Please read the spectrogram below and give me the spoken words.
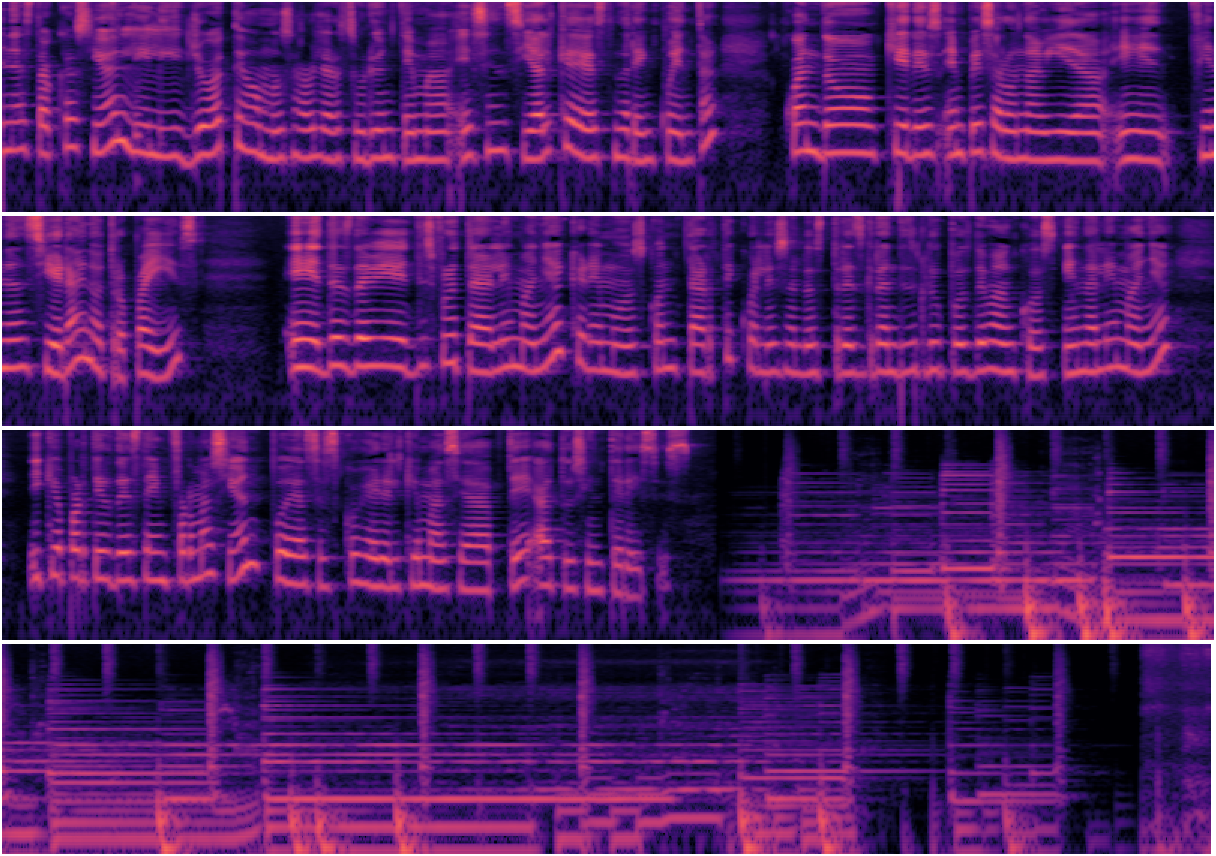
En esta ocasión, Lili y yo te vamos a hablar sobre un tema esencial que debes tener en cuenta cuando quieres empezar una vida eh, financiera en otro país eh, desde Disfrutar Alemania queremos contarte cuáles son los tres grandes grupos de bancos en Alemania y que a partir de esta información puedas escoger el que más se adapte a tus intereses.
